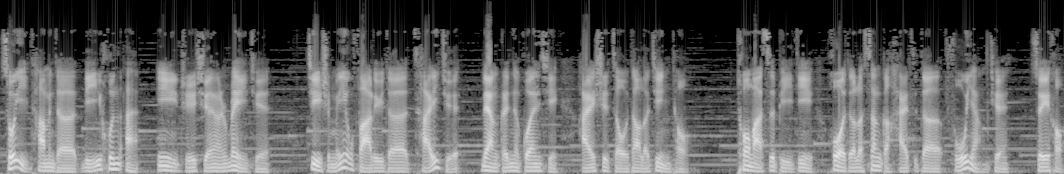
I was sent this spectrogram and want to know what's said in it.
所以他们的离婚案一直悬而未决。即使没有法律的裁决，两个人的关系还是走到了尽头。托马斯·比蒂获得了三个孩子的抚养权。随后，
